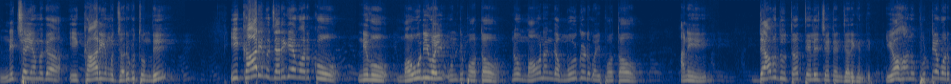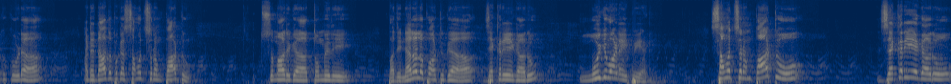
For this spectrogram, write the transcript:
నిశ్చయముగా ఈ కార్యము జరుగుతుంది. ఈ కార్యము జరిగే వరకు నువ్వు మౌనివై ఉండిపోతావు. నువ్వు మౌనంగా మూగుడు అయిపోతావు అని దేవదూత తెలియచేయటం జరిగింది. యోహాను పుట్టే వరకు కూడా అంటే దాదాపుగా సంవత్సరం పాటు సుమారుగా తొమ్మిది పది నెలల పాటుగా జకరయ్య గారు మూగివాడైపోయాడు. సంవత్సరం పాటు జకరయ్య గారు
